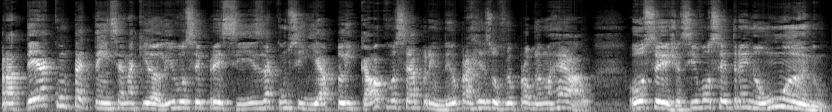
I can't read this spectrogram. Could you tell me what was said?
para ter a competência naquilo ali, você precisa conseguir aplicar o que você aprendeu para resolver o problema real. Ou seja, se você treinou um ano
